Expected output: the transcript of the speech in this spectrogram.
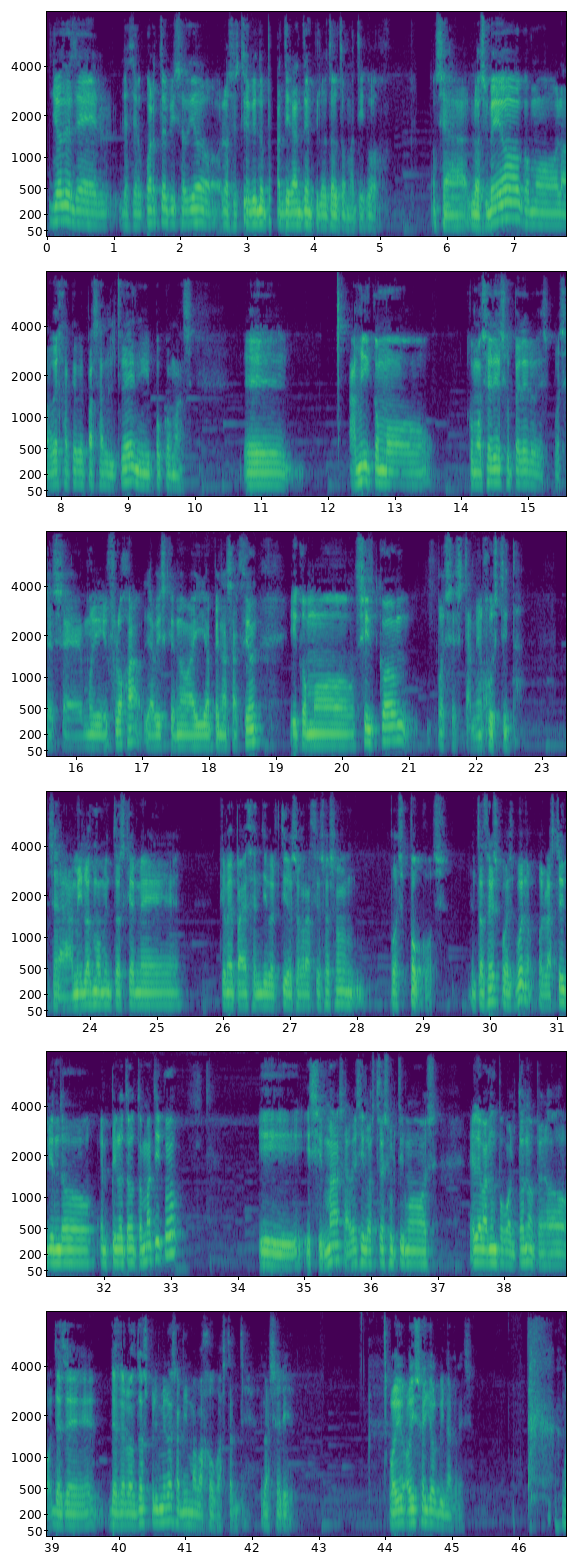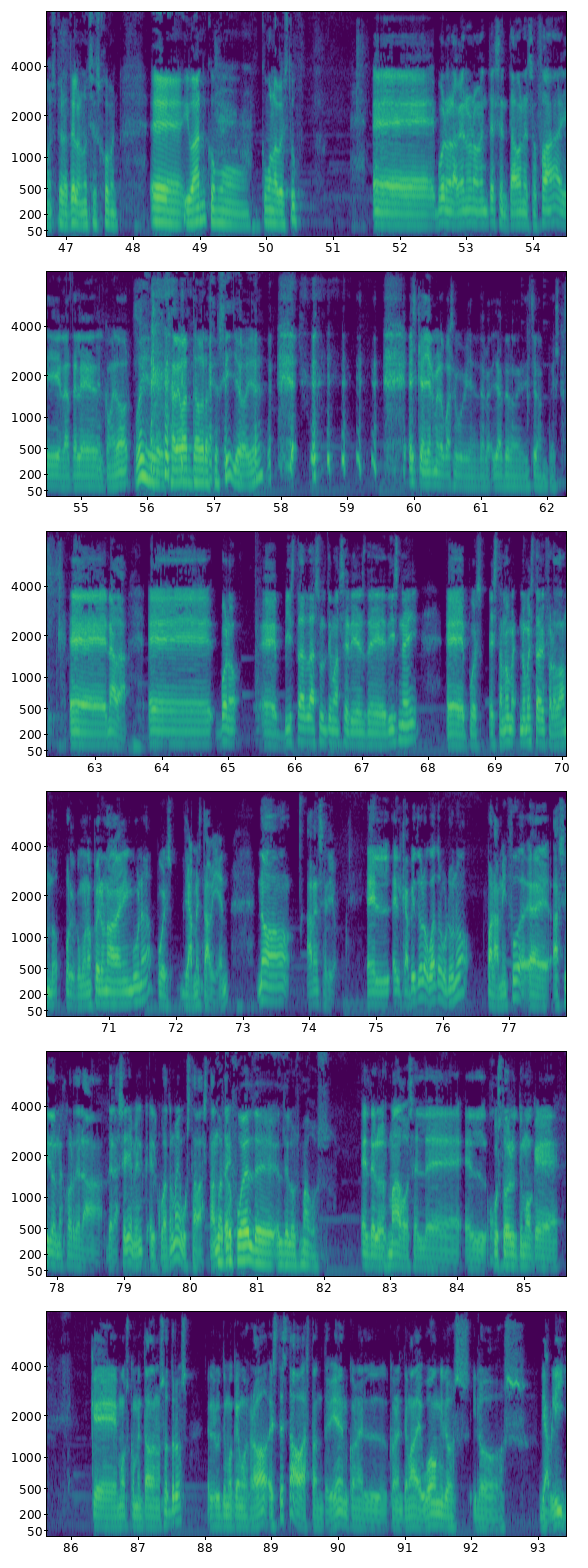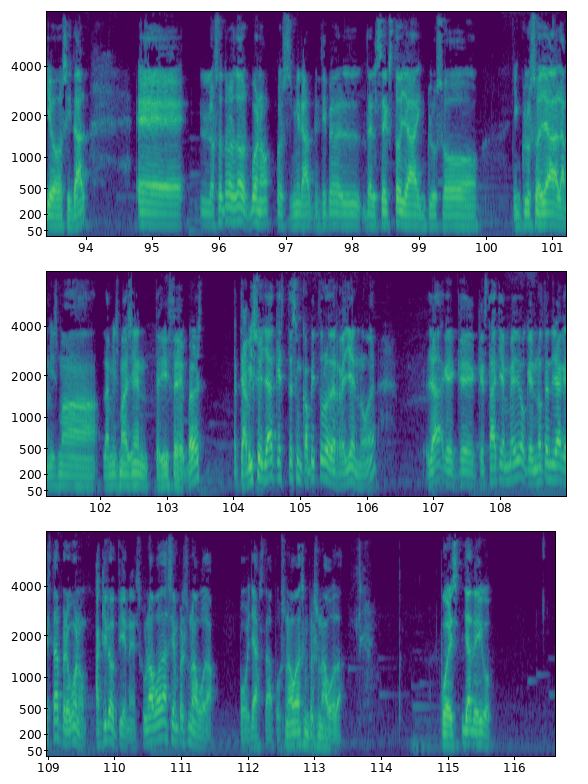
Yo desde el, desde el cuarto episodio los estoy viendo prácticamente en piloto automático. O sea, los veo como la oveja que ve pasar el tren y poco más. Eh, a mí como como serie de superhéroes, pues es eh, muy floja, ya veis que no hay apenas acción, y como sitcom, pues es también justita. O sea, a mí los momentos que me, que me parecen divertidos o graciosos son pues pocos. Entonces, pues bueno, pues la estoy viendo en piloto automático y, y sin más, a ver si los tres últimos elevan un poco el tono, pero desde, desde los dos primeros a mí me ha bajado bastante la serie. Hoy, soy yo el vinagres. Bueno, espérate, la noche es joven. Eh, Iván, ¿cómo, la ves tú? Eh, bueno, la veo normalmente sentado en el sofá y en la tele del comedor. Uy, se ha levantado graciosillo hoy, ¿eh? es que ayer me lo pasé muy bien, ya te lo he dicho antes. Eh, nada, bueno, vistas las últimas series de Disney, pues esta no me, no me está defraudando, porque como no espero nada de ninguna, pues ya me está bien. No, ahora en serio. El, capítulo 4, Bruno, para mí fue eh, ha sido el mejor de la, de la serie. El 4 me gusta bastante. El 4 fue el de, el de los magos. El de los magos, el de. El, justo el último que, que hemos comentado nosotros, el último que hemos grabado. Este estaba bastante bien con el, con el tema de Wong y los, y los diablillos y tal. Eh, los otros dos, bueno, pues mira, al principio del, sexto ya incluso Incluso ya la misma, la misma Jen te dice. Te aviso ya que este es un capítulo de relleno, ¿eh? Ya, que, que, está aquí en medio, que no tendría que estar, pero bueno, aquí lo tienes. Una boda siempre es una boda. Pues ya está, pues una boda siempre es una boda. Pues ya te digo,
